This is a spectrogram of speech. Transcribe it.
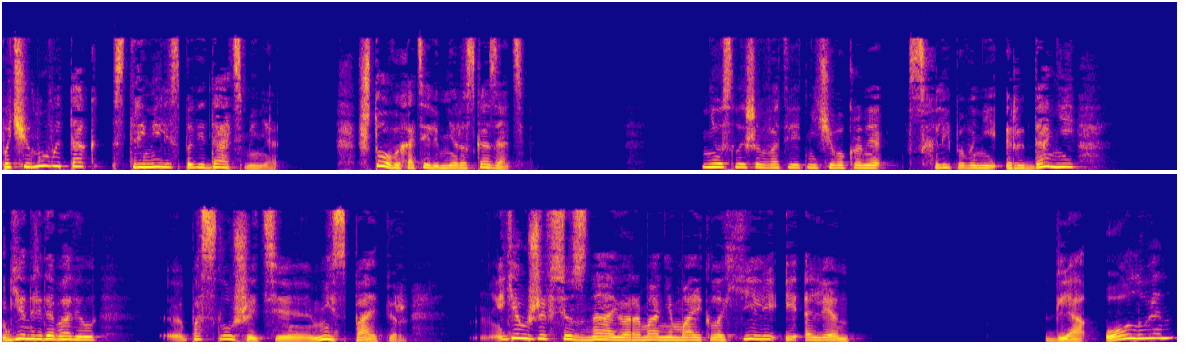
«Почему вы так стремились повидать меня? Что вы хотели мне рассказать?» Не услышав в ответ ничего, кроме всхлипываний и рыданий, Генри добавил, «Послушайте, мисс Пайпер, я уже все знаю о романе Майкла Хилли и Элен». Для Олуэн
